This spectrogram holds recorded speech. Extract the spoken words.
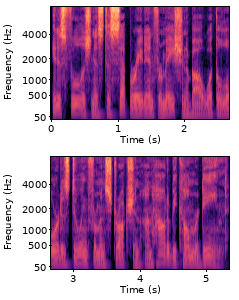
It is foolishness to separate information about what the Lord is doing from instruction on how to become redeemed.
